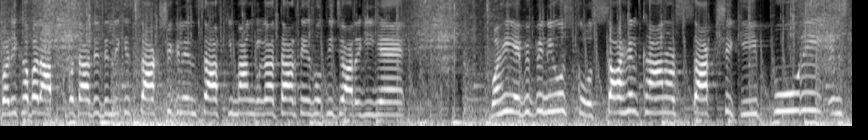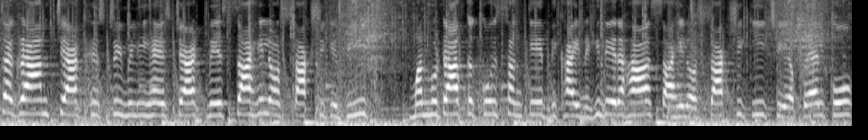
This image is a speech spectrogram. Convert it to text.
बड़ी खबर आपको बता दें, दिल्ली के साक्षी के लिए इंसाफ की मांग लगातार तेज होती जा रही है। वहीं एबीपी न्यूज़ को साहिल खान और साक्षी की पूरी इंस्टाग्राम चैट हिस्ट्री मिली है। इस चैट में साहिल और साक्षी के बीच मनमुटाव का कोई संकेत दिखाई नहीं दे रहा। साहिल और साक्षी की 6 अप्रैल को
